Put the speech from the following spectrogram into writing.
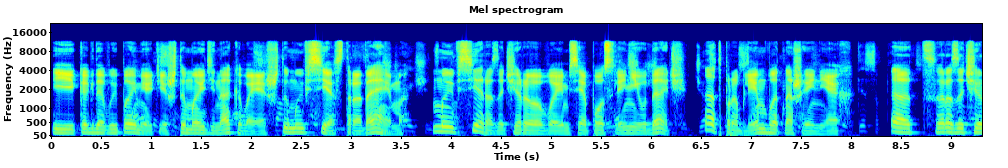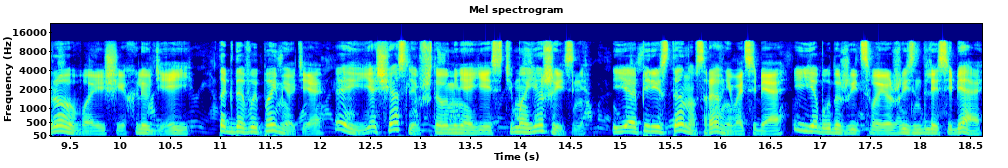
И когда вы поймете, что мы одинаковые, что мы все страдаем, мы все разочаровываемся после неудач, от проблем в отношениях, от разочаровывающих людей, Тогда вы поймете, эй, я счастлив, что у меня есть моя жизнь. Я перестану сравнивать себя, и я буду жить свою жизнь для себя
